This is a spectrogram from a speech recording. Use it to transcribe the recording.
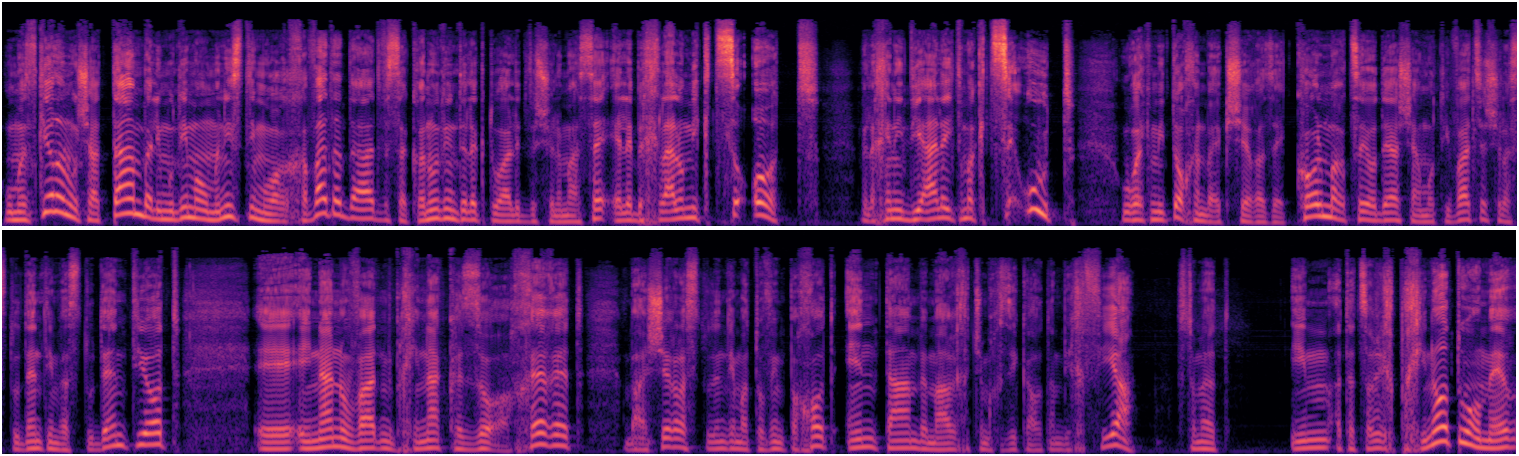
הוא מזכיר לנו שהטעם בלימודים ההומניסטיים הוא הרחבת הדעת וסקרנות אינטלקטואלית, ושלמעשה אלה בכלל לא מקצועות. ולכן אידיאל ההתמקצעות הוא ריק מתוכן בהקשר הזה. כל מרצה יודע שהמוטיבציה של הסטודנטים והסטודנטיות אה, אינה נובעת מבחינה כזו או אחרת. באשר לסטודנטים הטובים פחות, אין טעם במערכת שמחזיקה אותם בכפייה. זאת אומרת, אם אתה צריך בחינות, הוא אומר,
